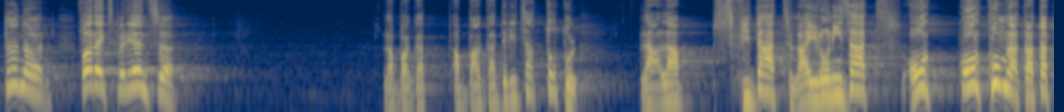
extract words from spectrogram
tânăr, fără experiență. L-a bagat, a bagatelițat totul. L-a, l-a sfidat, l-a ironizat, or, oricum l-a tratat.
